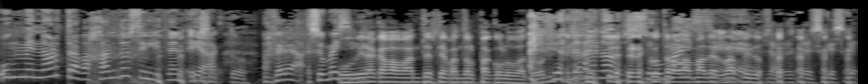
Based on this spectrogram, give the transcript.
Un menor trabajando sin licencia. Exacto. A ver, suma y Hubiera acabado antes llevando al Paco Lobatón. no, no, no. Pero encontrado la madre sigue. rápido. O sea, es que, es que, es que...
